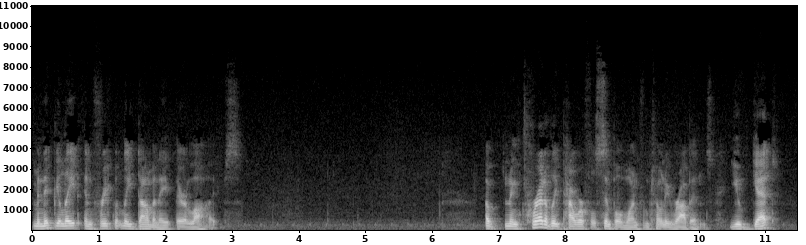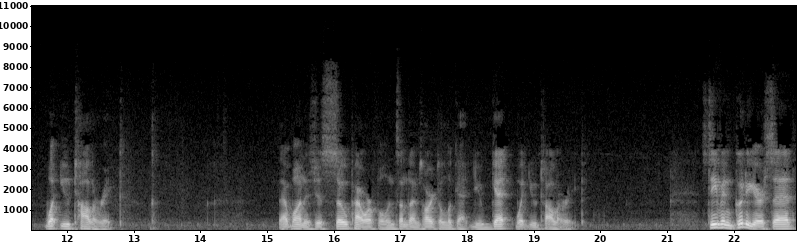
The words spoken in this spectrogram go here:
manipulate, and frequently dominate their lives. an incredibly powerful, simple one from Tony Robbins. You get what you tolerate. That one is just so powerful and sometimes hard to look at. You get what you tolerate. Stephen Goodier said,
